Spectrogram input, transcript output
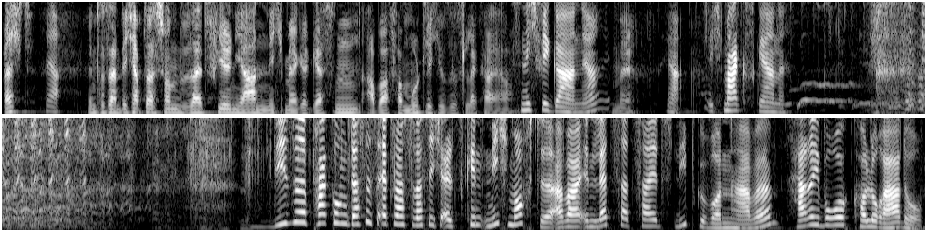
Echt? Ja. Interessant. Ich habe das schon seit vielen Jahren nicht mehr gegessen, aber vermutlich ist es lecker, ja. Ist nicht vegan, ja? Nee. Ja, ich mag es gerne. Diese Packung, das ist etwas, was ich als Kind nicht mochte, aber in letzter Zeit liebgewonnen habe. Haribo Colorado.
